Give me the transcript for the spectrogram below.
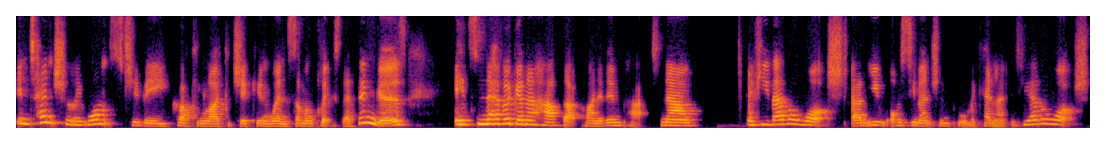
intentionally wants to be clucking like a chicken when someone clicks their fingers it's never going to have that kind of impact. Now if you've ever watched um, you obviously mentioned paul mckenna if you ever watch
